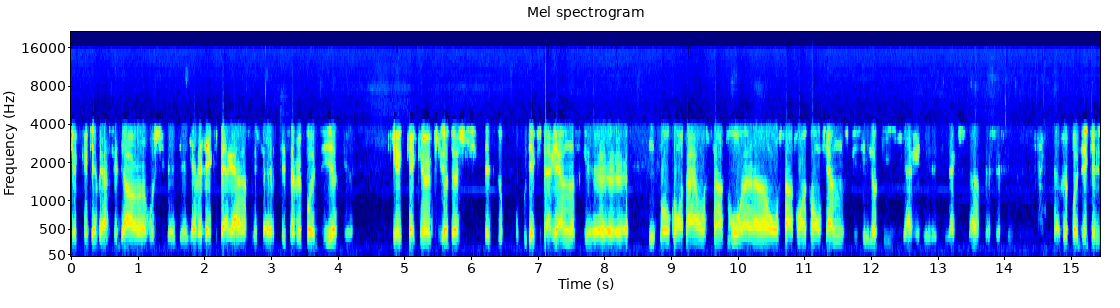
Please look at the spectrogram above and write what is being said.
quelqu'un qui avait assez d'heures aussi. de- il y avait de l'expérience, mais ça, ça veut pas dire que, que quelqu'un, un pilote, a beaucoup d'expérience, que des fois, au contraire, on se sent trop, on se sent trop en confiance, puis c'est là qu'il arrive des, des accidents. Ça, ça veut pas dire que, le-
